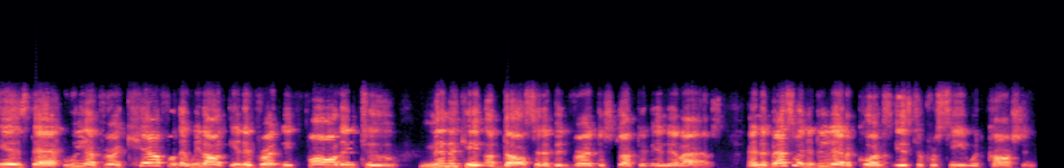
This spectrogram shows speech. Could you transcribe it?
is that we are very careful that we don't inadvertently fall into mimicking adults that have been very destructive in their lives. And the best way to do that, of course, is to proceed with caution.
